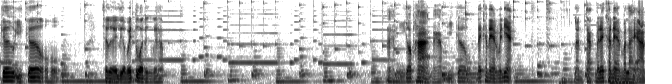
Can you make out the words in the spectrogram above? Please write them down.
เกิลอีเกิลโอ้โห เฉลยเหลือไว้ตัวหนึ่งนะครับอะอย่างนี้ก็ผ่านนะครับอีเกิลได้คะแนนไหมเนี่ย หลังจากไม่ได้คะแนนมาหลายอัน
